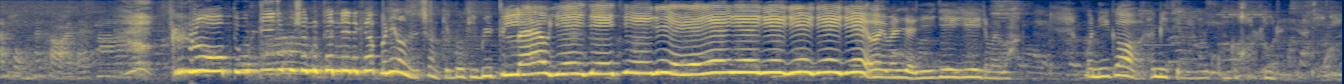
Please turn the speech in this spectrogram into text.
ทำผมให้สวยนะคะครับสวัสดีท่านผู้ชมทุกท่านเลยนะครับวันนี้เราจะช่องเก็บเบอร์ทีวีกันแล้ว เย่เย่เย่เย่เย่เย่เย่เย่เย่เย่เอ้ยมันอย่าเย่เย่เย่ทำไมวะวันนี้ก็ถ้ามีเสียงอะไรมารบกวนก็ขอโทษทีนี้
